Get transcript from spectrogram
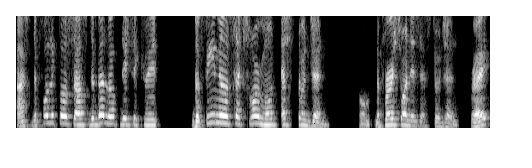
As the follicle cells develop, they secrete the female sex hormone estrogen. Oh, the first one is estrogen, right?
